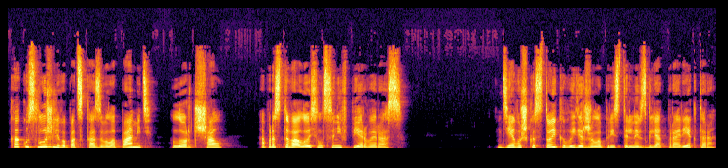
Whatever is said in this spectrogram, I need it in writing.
Как услужливо подсказывала память, лорд Шал опростоволосился не в первый раз. Девушка стойко выдержала пристальный взгляд проректора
